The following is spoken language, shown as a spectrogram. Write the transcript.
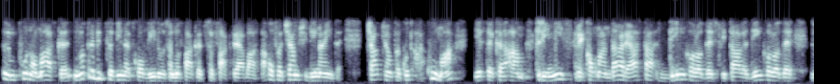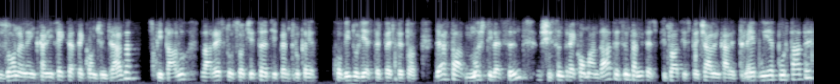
Îmi pun o mască, nu trebuie să vină COVID-ul să mă facă să fac treaba asta. O făceam și dinainte. Ceea ce am făcut acum este că am trimis recomandarea asta dincolo de spitale, dincolo de zonele în care infecția se concentrează, spitalul, la restul societății, pentru că COVID-ul este peste tot. De asta măștile sunt și sunt recomandate, sunt anumite situații speciale în care trebuie purtate,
